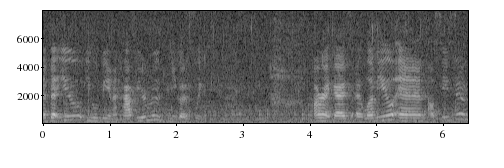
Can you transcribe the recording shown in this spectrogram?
I bet you you will be in a happier mood when you go to sleep. All right, guys, I love you, and I'll see you soon.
